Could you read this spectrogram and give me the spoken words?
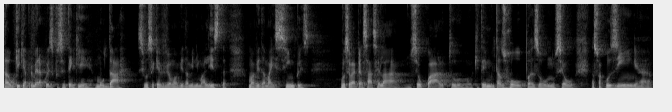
uh, o que, que é a primeira coisa que você tem que mudar se você quer viver uma vida minimalista, uma vida mais simples, você vai pensar, sei lá, no seu quarto que tem muitas roupas ou no seu na sua cozinha.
